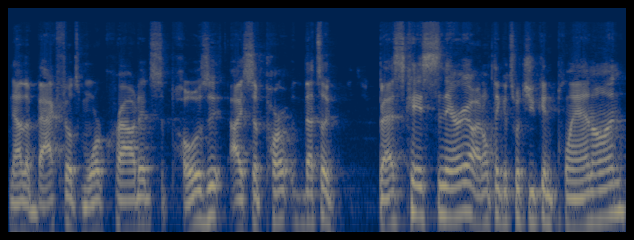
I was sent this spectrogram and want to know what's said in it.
Now the backfield's more crowded. Suppose it, I suppose that's a best case scenario. I don't think it's what you can plan on.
